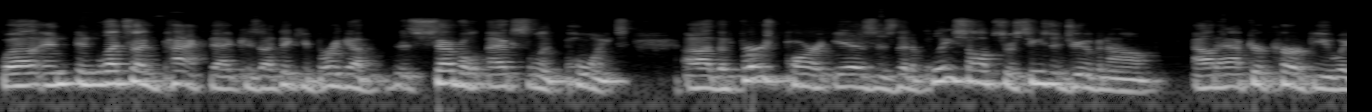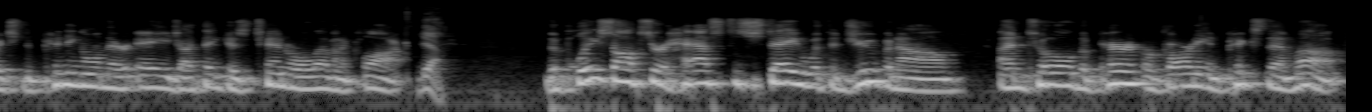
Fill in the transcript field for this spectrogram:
Well, and, and let's unpack that because I think you bring up several excellent points. Uh, the first part is is that a police officer sees a juvenile out after curfew, which depending on their age, I think is 10 or 11 o'clock. Yeah. The police officer has to stay with the juvenile until the parent or guardian picks them up.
